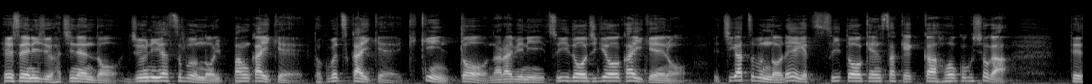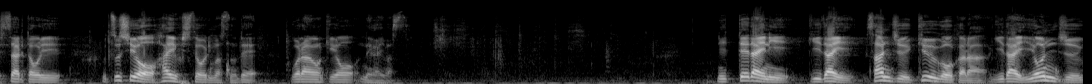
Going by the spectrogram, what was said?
平成28年度12月分の一般会計、特別会計、基金等並びに水道事業会計の1月分の例月水筒検査結果報告書が提出されており、写しを配布しておりますので、ご覧おきを願います。日程第に、議題39号から議題45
